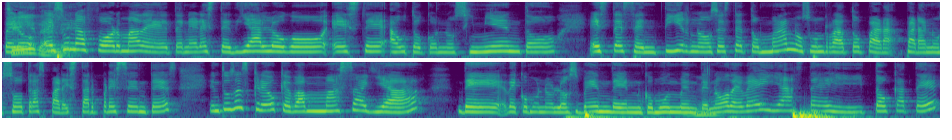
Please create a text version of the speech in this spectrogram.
pero es una forma de tener este diálogo, este autoconocimiento, este sentirnos, este tomarnos un rato para, para nosotras, para estar presentes. Entonces creo que va más allá de, de cómo nos los venden comúnmente, ¿no? De ve y hazte y tócate.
